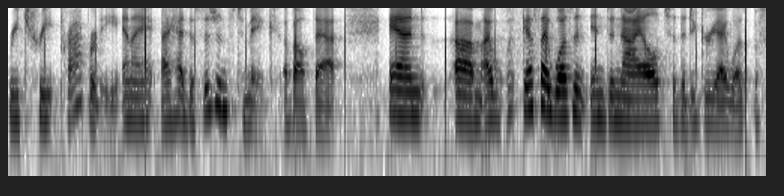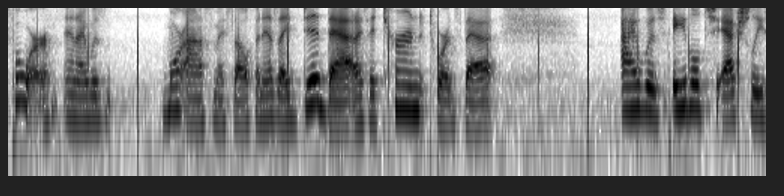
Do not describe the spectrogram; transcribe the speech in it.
retreat property and I, I had decisions to make about that and um, i guess i wasn't in denial to the degree i was before and i was more honest with myself and as i did that as i turned towards that I was able to actually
